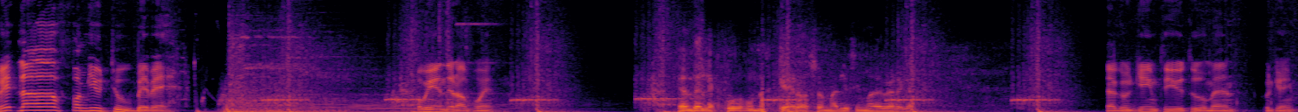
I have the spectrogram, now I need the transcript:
With love from YouTube, baby. How we ended up with. El del escudo es un asqueroso, malísimo de verga. Yeah, good game to you too, man. Good game.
